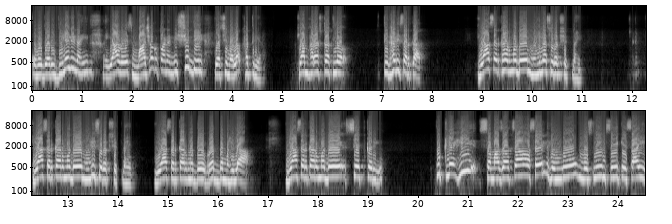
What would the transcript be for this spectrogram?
उमेदवारी दिलेली नाही. यावेळेस माझ्या रूपाने निश्चित देईल याची मला खात्री आहे. या महाराष्ट्रातलं तिघाडी सरकार या सरकारमध्ये महिला सुरक्षित नाही या सरकारमध्ये मुली सुरक्षित नाहीत. या सरकारमध्ये वृद्ध महिला या सरकारमध्ये शेतकरी कुठल्याही समाजाचा असेल हिंदू मुस्लिम शीख इसाई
